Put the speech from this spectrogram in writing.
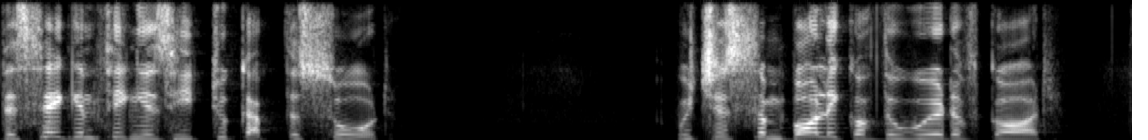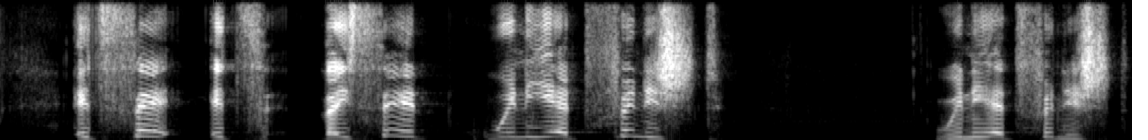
The second thing is he took up the sword which is symbolic of the word of God. It's say, it's, they said when he had finished, when he had finished,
